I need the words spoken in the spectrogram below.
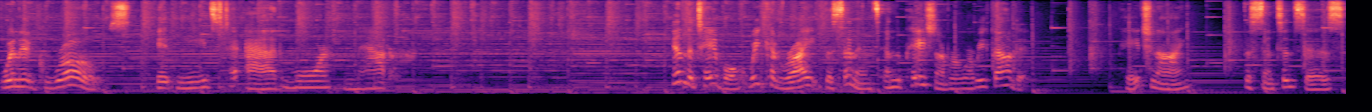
When it grows, it needs to add more matter. In the table, we can write the sentence and the page number where we found it. Page 9, the sentence is,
